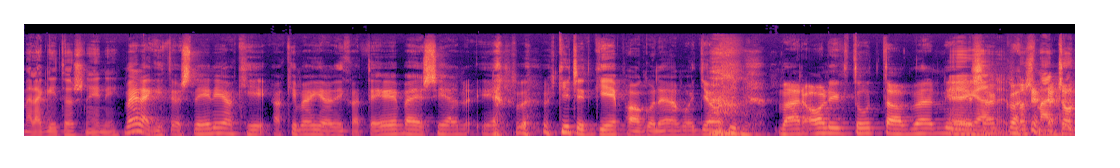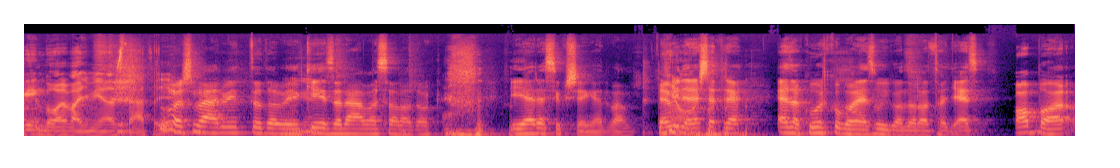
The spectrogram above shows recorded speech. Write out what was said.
Melegítős néni? Melegítős néni, aki, aki megjelenik a tévébe, és ilyen, ilyen kicsit géphangon elmondja, hogy már alig tudtam menni, Igen, és akkor... most már joggingol, vagy mi az, tehát, hogy... Most már mit tudom, én kézen állva szaladok. Ilyenre szükséged van. De minden esetre ez a kurkuma, ez úgy gondolod, hogy ez abba,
